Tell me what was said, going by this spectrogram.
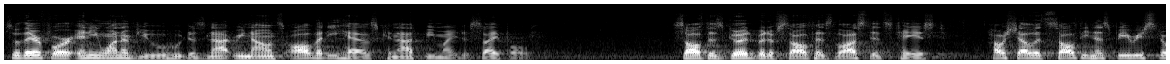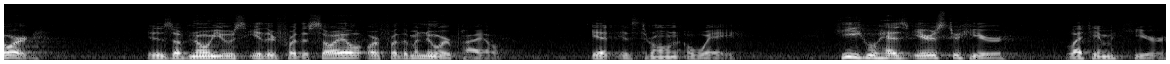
So therefore, any one of you who does not renounce all that he has cannot be my disciple. Salt is good, but if salt has lost its taste, how shall its saltiness be restored? It is of no use either for the soil or for the manure pile. It is thrown away. He who has ears to hear, let him hear.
